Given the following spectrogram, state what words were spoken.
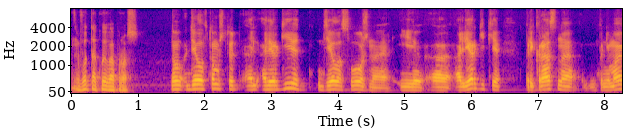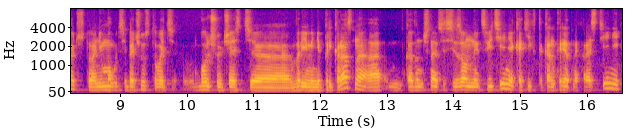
Вот такой вопрос. Ну, дело в том, что аллергия – дело сложное, и э, аллергики прекрасно понимают, что они могут себя чувствовать большую часть э, времени прекрасно, а когда начинаются сезонные цветения каких-то конкретных растений,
